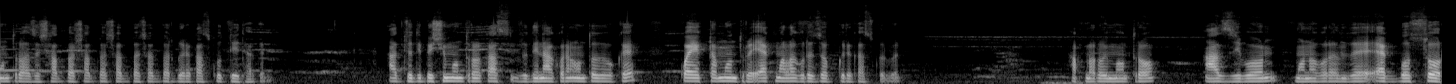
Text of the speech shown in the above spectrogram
মন্ত্র আছে সাতবার সাতবার সাতবার সাতবার করে কাজ করতেই থাকেন। আর যদি বেশি মন্ত্র কাজ যদি না করেন, অন্তত পক্ষে কয়েকটা মন্ত্র এক মালা করে জপ করে কাজ করবেন। আপনার ওই মন্ত্র আজীবন মনে করেন যে এক বছর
